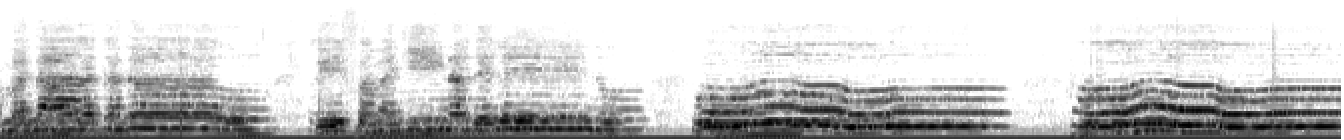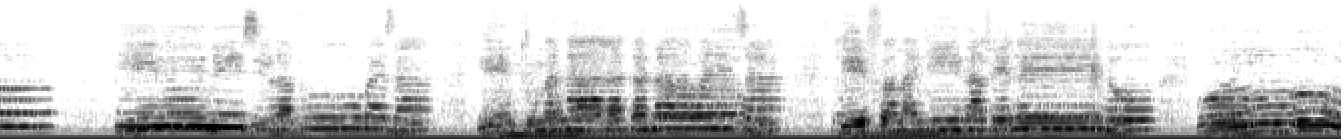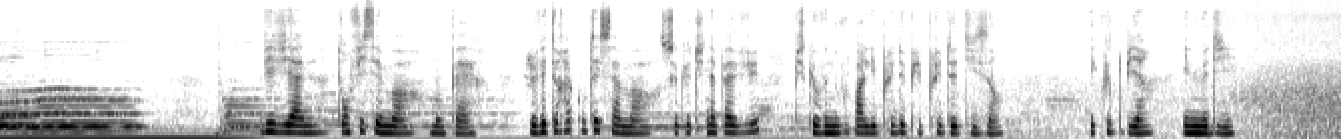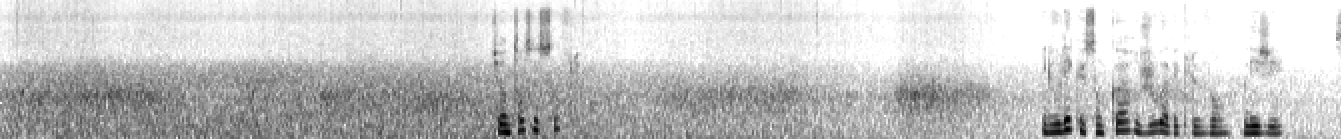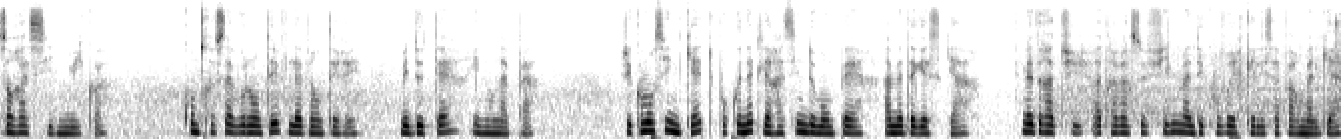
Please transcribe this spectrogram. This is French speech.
manaraka anao rehefa mangina veleno. Inonizy lavombaza ento manaraka anao aiza rehefa mangina veleno Viviane, ton fils est mort, mon père. Je vais te raconter sa mort, ce que tu n'as pas vu, puisque vous ne vous parlez plus depuis plus de dix ans. Écoute bien, il me dit. Tu entends ce souffle? Il voulait que son corps joue avec le vent, léger, sans racines, lui, quoi. Contre sa volonté, vous l'avez enterré, mais de terre, il n'en a pas. J'ai commencé une quête pour connaître les racines de mon père à Madagascar. M'aideras-tu, à travers ce film, à découvrir quelle est sa part malgache?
